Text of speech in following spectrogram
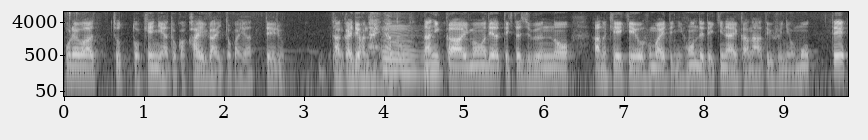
これはちょっとケニアとか海外とかやっている段階ではないなと、うん。うん、何か今までやってきた自分のあの経験を踏まえて日本でできないかなというふうに思って、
